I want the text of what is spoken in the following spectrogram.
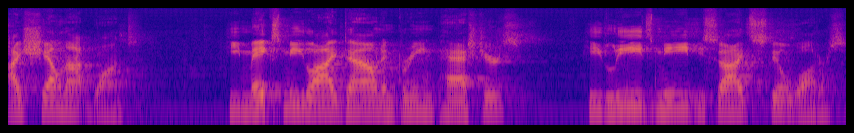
I shall not want. He makes me lie down in green pastures, He leads me beside still waters.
